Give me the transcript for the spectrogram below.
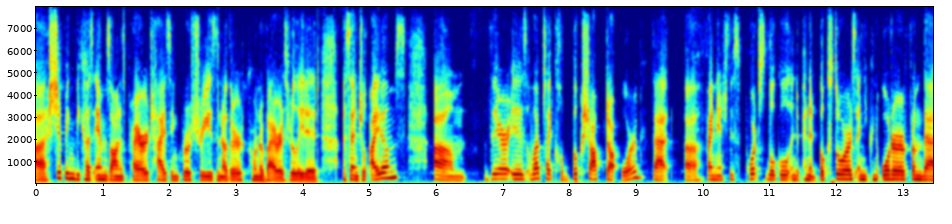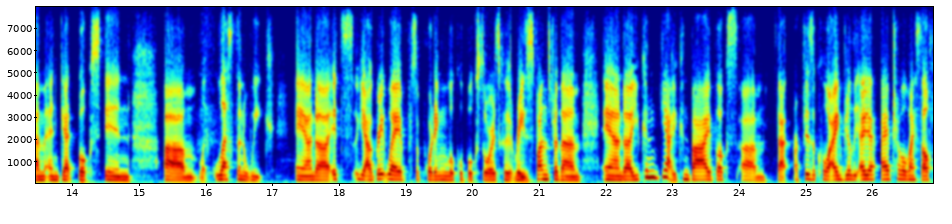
uh, shipping, because Amazon is prioritizing groceries and other coronavirus related essential items, um, there is a website called bookshop.org that uh, financially supports local independent bookstores, and you can order from them and get books in um, like less than a week. And uh, it's yeah a great way of supporting local bookstores because it raises funds for them. And uh, you can yeah you can buy books um, that are physical. I really I, I have trouble myself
